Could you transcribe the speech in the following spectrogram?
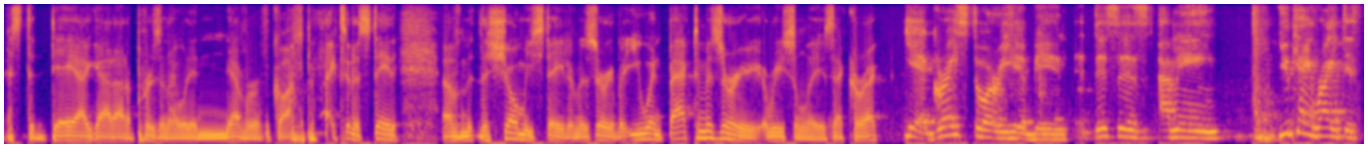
that's the day I got out of prison, I would have never have gone back to the state of the show me state of Missouri. But you went back to Missouri recently. Is that correct? Yeah, great story here, Ben. This is, I mean, you can't write this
